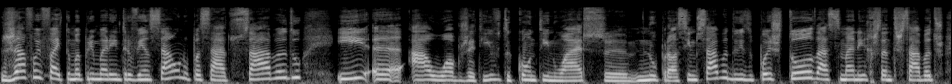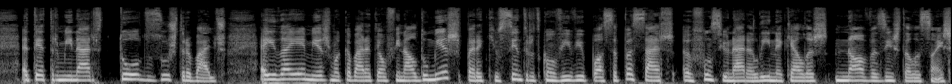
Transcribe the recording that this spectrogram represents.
Já foi feita uma primeira intervenção no passado sábado e eh, há o objetivo de continuar eh, no próximo sábado e depois toda a semana e restantes sábados até terminar todos os trabalhos. A ideia é mesmo acabar até ao final do mês para que o centro de convívio possa passar a funcionar ali naquelas novas instalações.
